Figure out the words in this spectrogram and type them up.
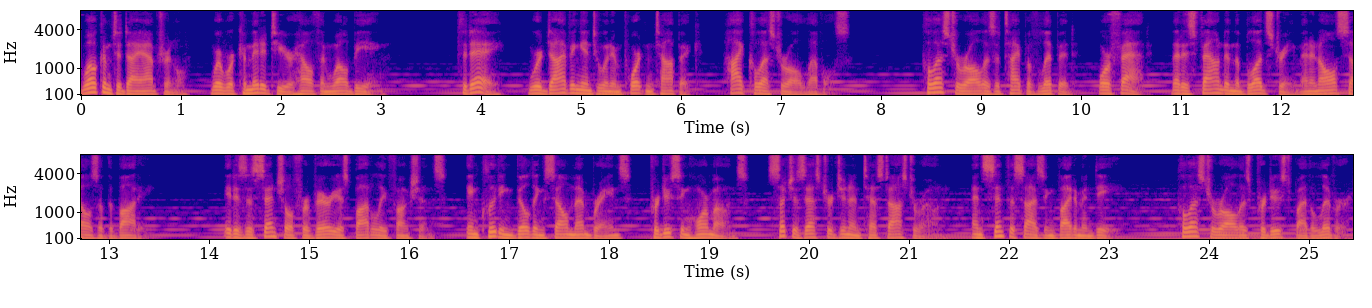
Welcome to Diabtron, where we're committed to your health and well being. Today, we're diving into an important topic high cholesterol levels. Cholesterol is a type of lipid, or fat, that is found in the bloodstream and in all cells of the body. It is essential for various bodily functions, including building cell membranes, producing hormones, such as estrogen and testosterone, and synthesizing vitamin D. Cholesterol is produced by the liver,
